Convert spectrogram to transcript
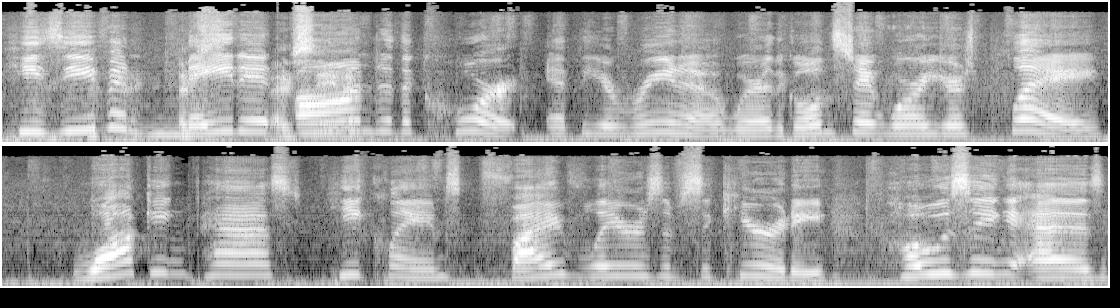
He's even made it I've onto the court at the arena where the Golden State Warriors play, walking past, he claims, five layers of security, posing as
